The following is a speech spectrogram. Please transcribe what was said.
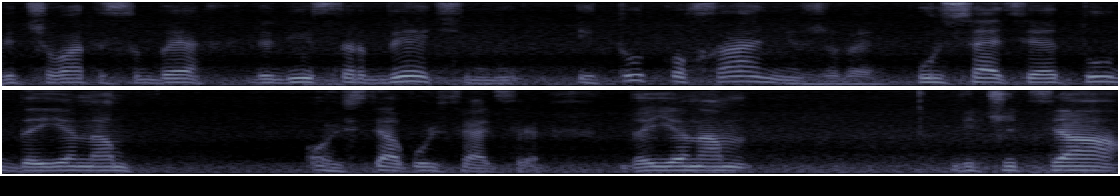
відчувати себе людьми сердечними. І тут кохання живе. Пульсація тут дає нам ось ця пульсація, дає нам відчуття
